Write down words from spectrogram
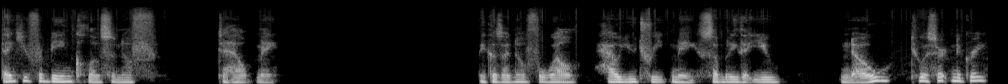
Thank you for being close enough to help me. Because I know full well how you treat me, somebody that you know to a certain degree.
